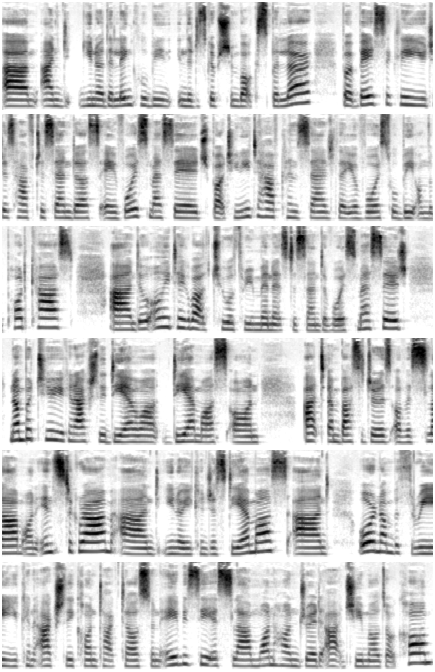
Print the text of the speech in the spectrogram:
Um, and, you know, the link will be in the description box below. But basically, you just have to send us a voice message, but you need to have consent that your voice will be on the podcast. And it will only take about two or three minutes to send a voice message. Number two, you can actually DM, DM us on at ambassadors of islam on instagram and you know you can just dm us and or number three you can actually contact us on abcislam100 at gmail.com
